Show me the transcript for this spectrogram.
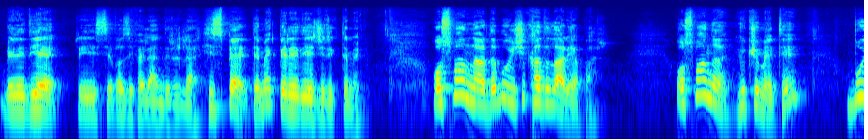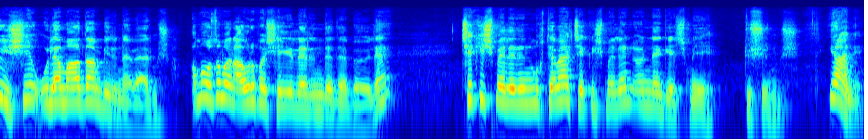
belediye reisi vazifelendirirler. Hisbe demek belediyecilik demek. Osmanlılar'da bu işi kadılar yapar. Osmanlı hükümeti bu işi ulemadan birine vermiş. Ama o zaman Avrupa şehirlerinde de böyle çekişmelerin, muhtemel çekişmelerin önüne geçmeyi düşünmüş. Yani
